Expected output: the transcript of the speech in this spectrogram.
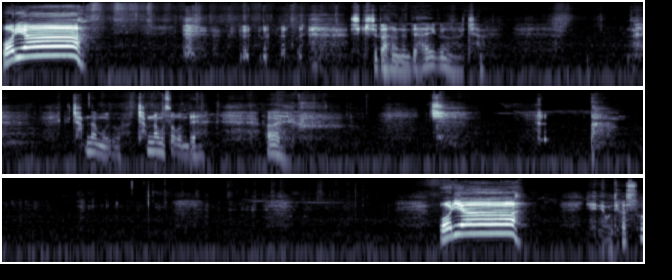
머리야! 시키지도 않았는데, 아이고, 참. 그 참나무, 참나무 썩은데. 아이고. 참. 머리야! 얘네 어디 갔어?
